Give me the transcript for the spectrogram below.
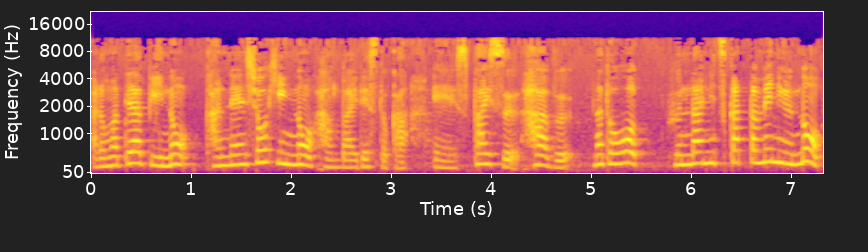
アロマテラピーの関連商品の販売ですとかスパイスハーブなどをふんだんに使ったメニューの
